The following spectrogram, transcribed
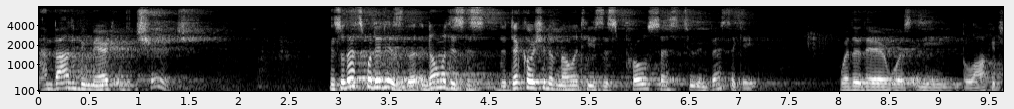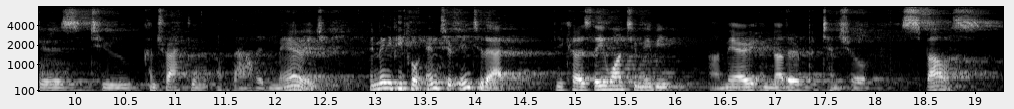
I'm bound to be married in the church. And so that's what it is. The annulment is this, the declaration of nullity is this process to investigate whether there was any blockages to contracting a valid marriage. And many people enter into that because they want to maybe uh, marry another potential spouse.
